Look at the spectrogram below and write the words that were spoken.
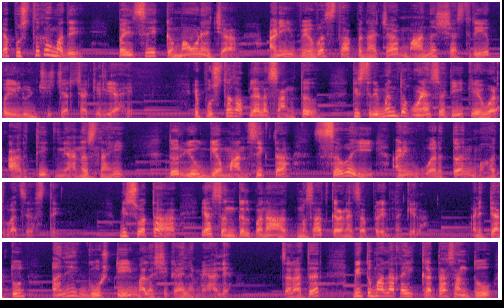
या पुस्तकामध्ये पैसे कमावण्याच्या आणि व्यवस्थापनाच्या मानसशास्त्रीय पैलूंची चर्चा केली आहे. हे पुस्तक आपल्याला सांगतं की श्रीमंत होण्यासाठी केवळ आर्थिक ज्ञानच नाही तर योग्य मानसिकता सवयी आणि वर्तन महत्त्वाचे असते. मी स्वतः या संकल्पना आत्मसात करण्याचा प्रयत्न केला आणि त्यातून अनेक गोष्टी मला शिकायला मिळाल्या. चला तर मी तुम्हाला काही कथा सांगतो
